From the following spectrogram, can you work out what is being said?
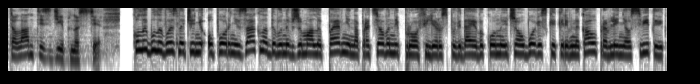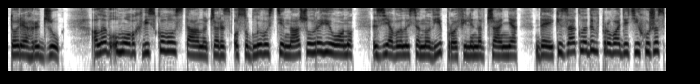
талант і здібності. Коли були визначені опорні заклади, вони вже мали певні напрацьовані профілі, розповідає виконуюча обов'язки керівника управління освіти Вікторія Гриджук. Але в умовах військового стану через особливості нашого регіону з'явилися нові профілі навчання. Деякі заклади впровадять їх уже з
